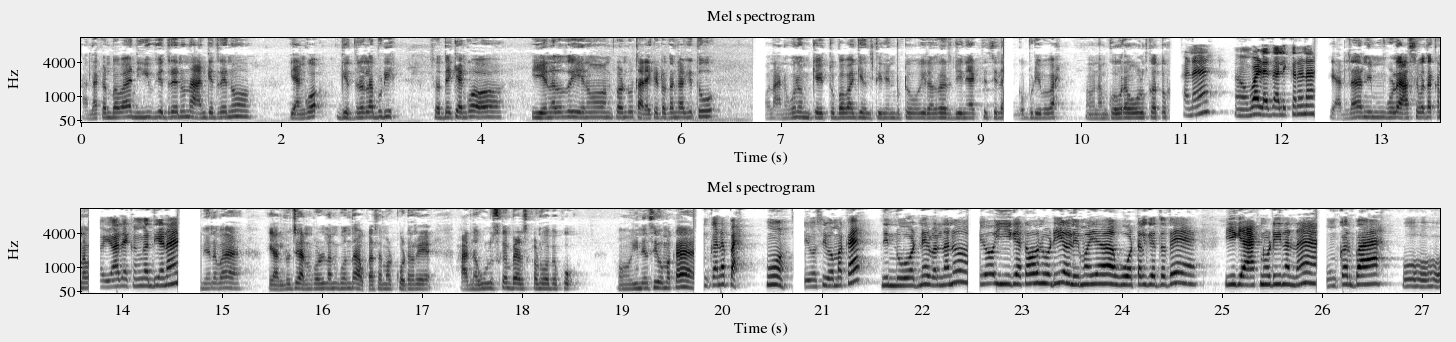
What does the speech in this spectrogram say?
ಅಲ್ಲಕನ್ ಬಾಬಾ ಬಾವ ನೀವು ಗೆದ್ರೇನು ನಾನು ಗೆದ್ರೇನು? ಹೆಂಗೋ ಗೆದ್ರಲ್ಲ ಬಿಡಿ. ಸದ್ಯಕ್ಕೆ ಹೆಂಗೋ ಏನದು ಏನೋ ಅನ್ಕೊಂಡು ತಲೆ ಕೆಟ್ಟೋದಂಗಾಗಿತ್ತು ನನಗೂ ನಂಬಿಕೆ ಇತ್ತು ಬಾಬಾ ಗೆಲ್ತೀನಿ ಅನ್ಬಿಟ್ಟು. ಇಲ್ಲಾದ್ರೂ ಅರ್ಜಿನೇ ಆಗ್ತಿಲ್ಲ ಹಂಗ ಬಿಡಿ ಬಾಬಾ ನಮ್ಮ ಗೌರವ ಉಳ್ಕತ್ತು. ಒಳ್ಳೇದಾಲಿ ಕಣ ಎಲ್ಲ ನಿಮ್ಗಳು ಆಶೀರ್ವಾದ ಕಣ ಏನವ ಎಲ್ಲರೂ ಜನಗಳು ನನಗೊಂದು ಅವಕಾಶ ಮಾಡಿಕೊಟ್ಟಾರೆ ಅದನ್ನ ಉಳಿಸ್ಕೊಂಡು ಬೆಳೆಸ್ಕೊಂಡು ಹೋಗ್ಬೇಕು. ಇನ್ನೇ ಶಿವಮಕ್ಕ ಕಣಪ್ಪ. ಹ್ಞೂ. ಅಯ್ಯೋ ಶಿವಮಕ್ಕ ನಿನ್ ನೋಡ್ನೇ ಇಲ್ವಲ್ಲ ನಾನು? ಅಯ್ಯೋ, ಈಗ ಯಾಕವ ನೋಡಿ ಅಳಿಮಯ್ಯ ಹೋಟೆಲ್ ಗೆದ್ದದೆ. ಈಗ ಯಾಕೆ ನೋಡಿ ನನ್ನ? ಉಂಕರ್ ಬಾ. ಓಹೋ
